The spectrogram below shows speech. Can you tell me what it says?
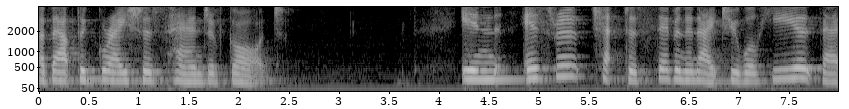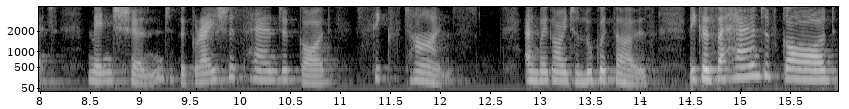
about the gracious hand of God. In Ezra chapters 7 and 8, you will hear that mentioned, the gracious hand of God, six times. And we're going to look at those because the hand of God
